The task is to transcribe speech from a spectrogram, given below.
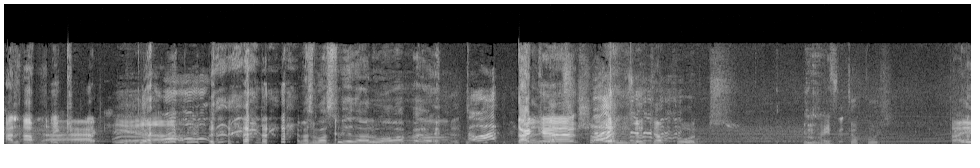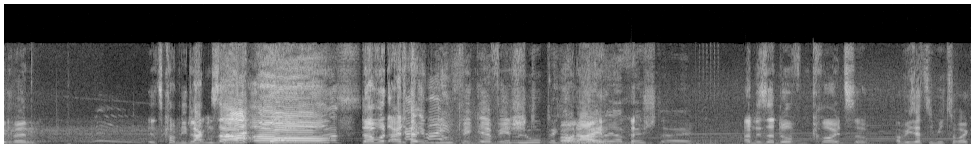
Alle haben weg. Ey, Was machst du hier da, du? Hau ab, ey. Hau ab. Danke. ganzen Scheiben sind kaputt. Reifen kaputt. Scheiben. Jetzt kommen die langsam. Oh, da wurde einer im Looping erwischt. Looping, Oh nein. erwischt, ey. An dieser doofen Kreuzung. Aber wie setze ich mich zurück?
